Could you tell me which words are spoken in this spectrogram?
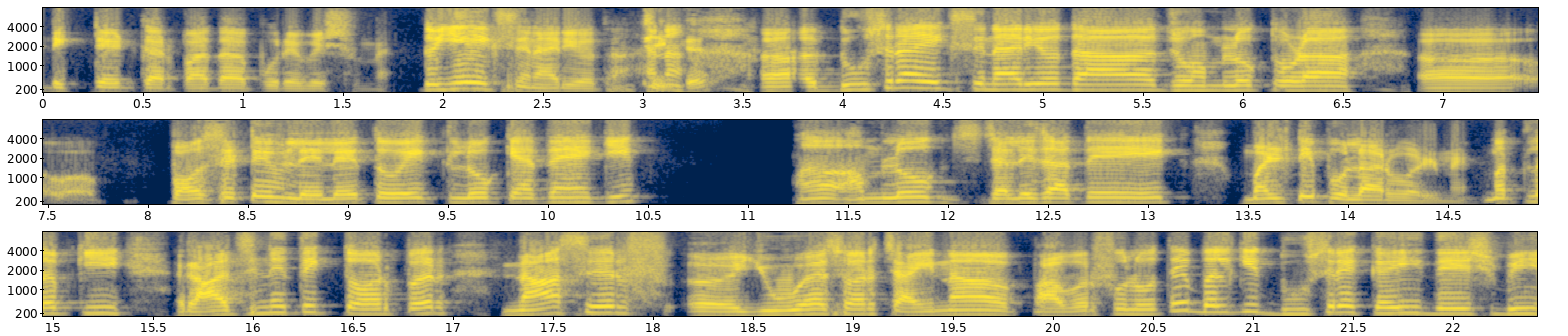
डिक्टेट कर पाता पूरे विश्व में। तो ये एक सिनेरियो था है ना? है। दूसरा एक सिनेरियो था जो हम लोग थोड़ा पॉजिटिव ले ले तो एक लोग कहते हैं कि हाँ हम लोग चले जाते हैं एक मल्टीपोलर वर्ल्ड में। मतलब कि राजनीतिक तौर पर ना सिर्फ़ यूएस और चाइना पावरफुल होते बल्कि दूसरे कई देश भी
